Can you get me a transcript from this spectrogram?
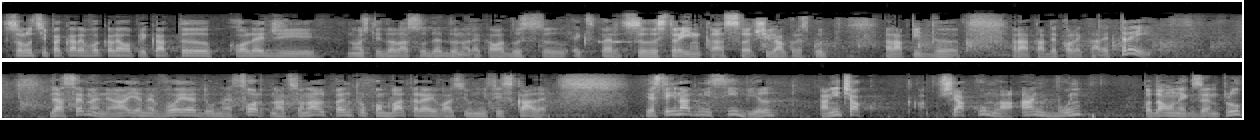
soluții pe care văd că le-au aplicat uh, colegii noștri de la sud de Dunăre, că au adus uh, experți uh, străini ca să, și le-au crescut rapid uh, rata de colectare. Trei. De asemenea, e nevoie de un efort național pentru combaterea evaziunii fiscale. Este inadmisibil ca nici ac- și acum, la ani buni, vă dau un exemplu,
